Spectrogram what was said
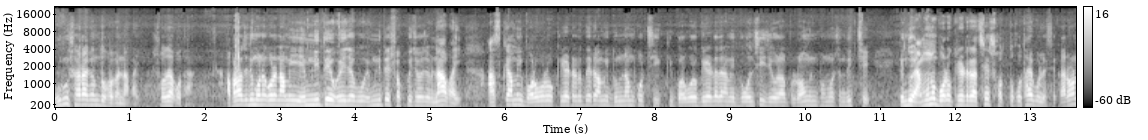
গুরু সারা কিন্তু হবে না ভাই, সোজা কথা। আপনারা যদি মনে করেন আমি এমনিতে হয়ে যাব, এমনিতে সব কিছু হয়ে যাবে, না ভাই। আজকে আমি বড় বড় ক্রিয়েটারদের আমি দুর্নাম করছি, কি বড় বড় ক্রিয়েটারদের আমি বলছি যে ওরা রং ইনফরমেশন দিচ্ছে, কিন্তু এমনও বড় ক্রিয়েটার আছে, সত্য কথাই বলেছে? কারণ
